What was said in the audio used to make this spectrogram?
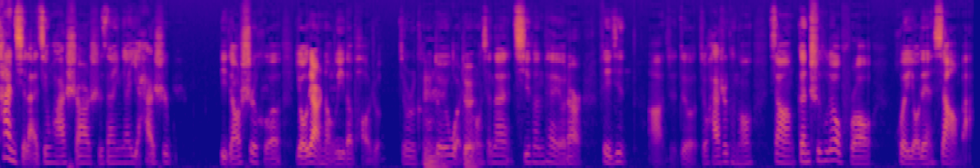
看起来精华十二十三应该也还是比较适合有点能力的跑者，就是可能对于嗯我这种现在七分配有点费劲啊，就就就还是可能像跟赤兔六 Pro 会有点像吧。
